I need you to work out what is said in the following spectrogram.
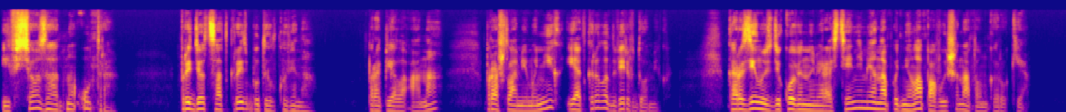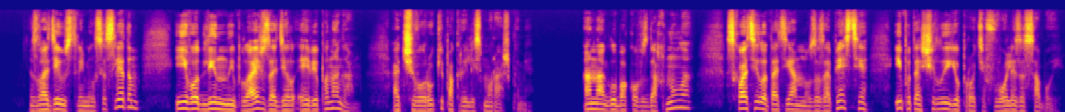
И все за одно утро. Придется открыть бутылку вина. Пропела она, прошла мимо них и открыла дверь в домик. Корзину с диковинными растениями она подняла повыше на тонкой руке. Злодей устремился следом, и его длинный плащ задел Эви по ногам, отчего руки покрылись мурашками. Она глубоко вздохнула, схватила Татьяну за запястье и потащила ее против воли за собой.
